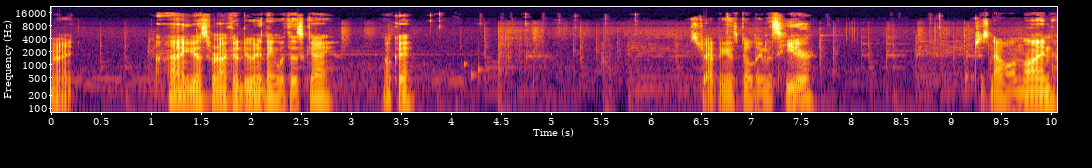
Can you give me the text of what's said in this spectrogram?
Alright. I guess we're not gonna do anything with this guy. Okay. Strapping is building this heater, now online.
